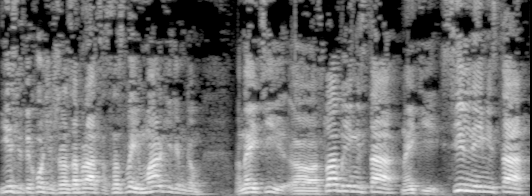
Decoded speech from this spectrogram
Если ты хочешь разобраться со своим маркетингом, найти э, слабые места, найти сильные места,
